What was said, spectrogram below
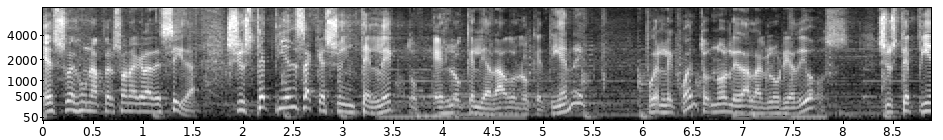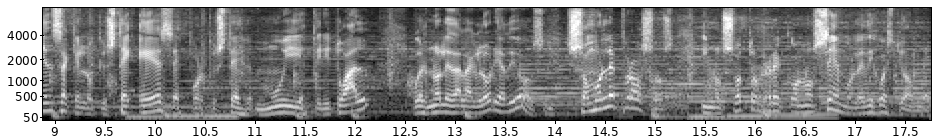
Eso es una persona agradecida. Si usted piensa que su intelecto es lo que le ha dado lo que tiene, pues le cuento, no le da la gloria a Dios. Si usted piensa que lo que usted es es porque usted es muy espiritual, pues no le da la gloria a Dios. Somos leprosos y nosotros reconocemos, le dijo este hombre,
